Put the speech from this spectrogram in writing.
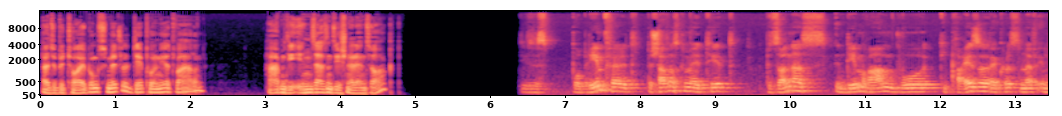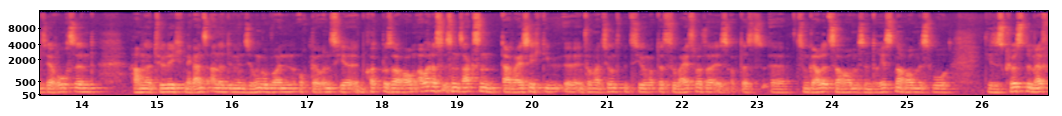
also Betäubungsmittel, deponiert waren? Haben die Insassen sie schnell entsorgt? Dieses Problemfeld Beschaffungskriminalität, besonders in dem Rahmen, wo die Preise bei Crystal Meth eben sehr hoch sind, haben natürlich eine ganz andere Dimension gewonnen, auch bei uns hier im Cottbuser Raum. Aber das ist in Sachsen, da weiß ich die äh, Informationsbeziehung, ob das zu Weißwasser ist, ob das äh, zum Görlitzer Raum ist, im Dresdner Raum ist, wo dieses Crystal Meth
